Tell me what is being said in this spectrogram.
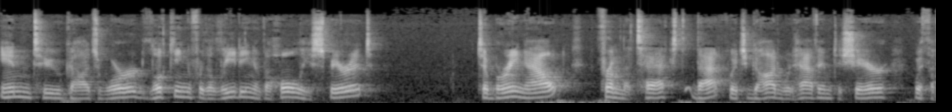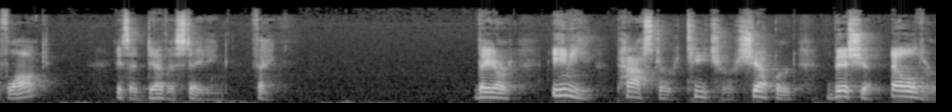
into God's Word, looking for the leading of the Holy Spirit to bring out from the text that which God would have him to share with the flock, is a devastating thing. They are any pastor, teacher, shepherd, bishop, elder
